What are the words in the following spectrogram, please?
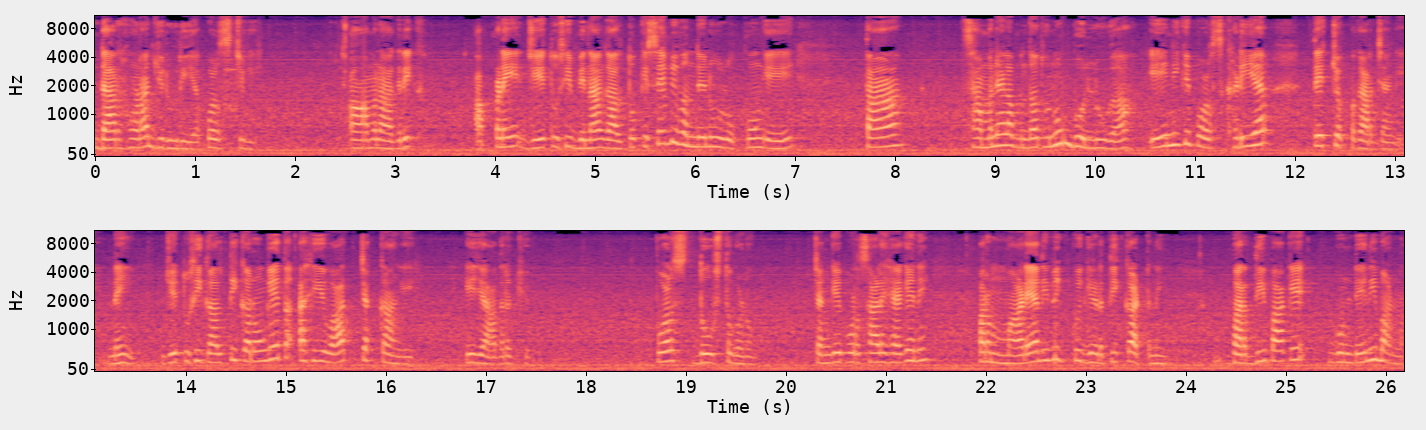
ਡਰ ਹੋਣਾ ਜ਼ਰੂਰੀ ਆ ਪੁਲਿਸ 'ਚ ਵੀ। ਆਮ ਨਾਗਰਿਕ ਆਪਣੇ, ਜੇ ਤੁਸੀਂ ਬਿਨਾਂ ਗੱਲ ਤੋਂ ਕਿਸੇ ਵੀ ਬੰਦੇ ਨੂੰ ਰੋਕੋਗੇ, ਤਾਂ ਸਾਹਮਣੇ ਵਾਲਾ ਬੰਦਾ ਤੁਹਾਨੂੰ ਬੋਲੂਗਾ, ਇਹ ਨਹੀਂ ਕਿ ਪੁਲਿਸ ਖੜੀ ਆ ਤੇ ਚੁੱਪ ਕਰ ਜਾਾਂਗੇ। ਨਹੀਂ, ਜੇ ਤੁਸੀਂ ਗਲਤੀ ਕਰੋਗੇ ਤਾਂ ਅਸੀਂ ਆਵਾਜ਼ ਚੱਕਾਂਗੇ। ਇਹ ਯਾਦ ਰੱਖਿਓ। ਪੁਲਿਸ ਦੋਸਤ ਬਣੋ। ਚੰਗੇ ਪੁਲਿਸ ਵਾਲੇ ਹੈਗੇ ਨੇ, ਪਰ ਮਾੜਿਆਂ ਦੀ ਵੀ ਕੋਈ ਗਿਣਤੀ ਘੱਟ ਨਹੀਂ। ਵਰਦੀ ਪਾ ਕੇ ਗੁੰਡੇ ਨਹੀਂ ਬਣਨਾ।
